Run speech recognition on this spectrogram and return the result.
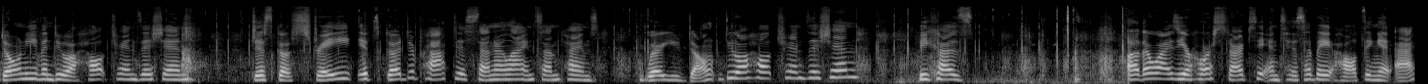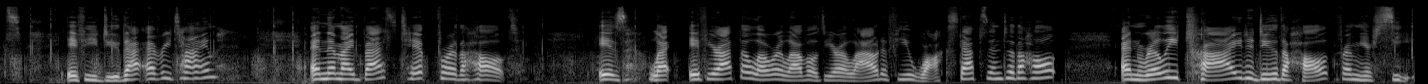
Don't even do a halt transition. Just go straight. It's good to practice center line sometimes where you don't do a halt transition because otherwise your horse starts to anticipate halting at X if you do that every time. And then my best tip for the halt is let if you're at the lower levels, you're allowed a few walk steps into the halt and really try to do the halt from your seat.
